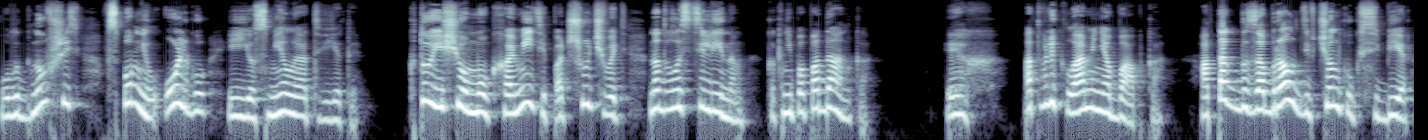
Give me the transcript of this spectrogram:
Улыбнувшись, вспомнил Ольгу и ее смелые ответы. Кто еще мог хамить и подшучивать над властелином, как не попаданка? Эх, отвлекла меня бабка. А так бы забрал девчонку к себе,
